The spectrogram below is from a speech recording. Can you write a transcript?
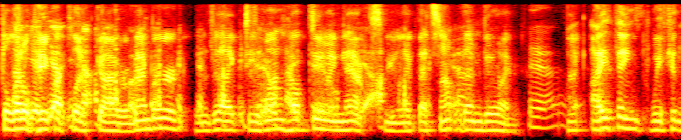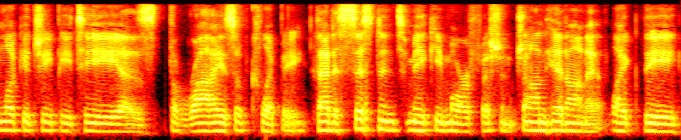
the little oh, yeah, paperclip yeah, yeah. guy. Remember, okay. like, do you want help do. doing X? And you're like, that's not what I'm doing. Yeah. I, I think we can look at GPT as the rise of Clippy, that assistant to make you more efficient. John hit on it, like the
